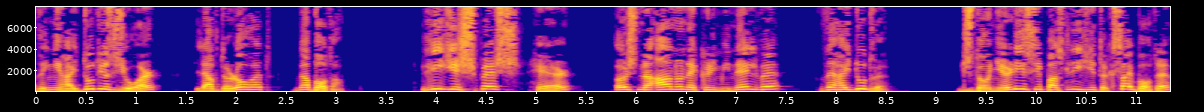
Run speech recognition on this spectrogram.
dhe një hajdut i zgjuar lavdërohet nga bota. Ligji shpesh herë është në anën e kriminelëve dhe hajdutëve. Çdo njeri sipas ligjit të kësaj bote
